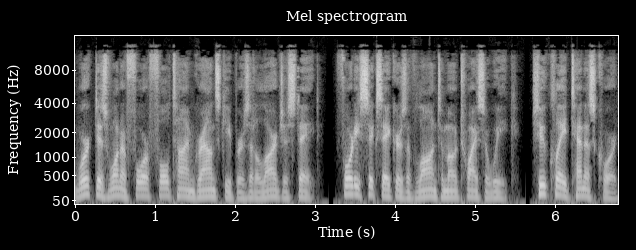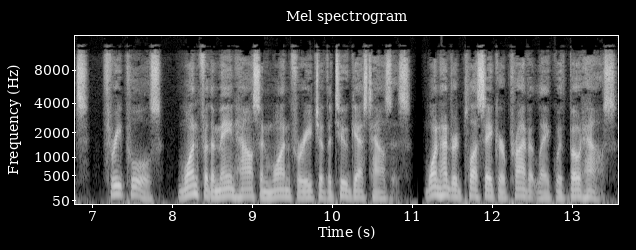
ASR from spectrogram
Worked as one of four full-time groundskeepers at a large estate. 46 acres of lawn to mow twice a week, two clay tennis courts, three pools, one for the main house and one for each of the two guest houses, 100 plus acre private lake with boathouse.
